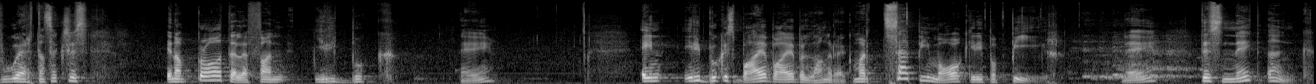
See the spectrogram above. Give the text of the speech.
woord, dan sê ek soos en dan praat hulle van hierdie boek, nê? Nee. En hierdie boek is baie baie belangrik, maar Sappi maak hierdie papier, nê? Nee. Dis net ink.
